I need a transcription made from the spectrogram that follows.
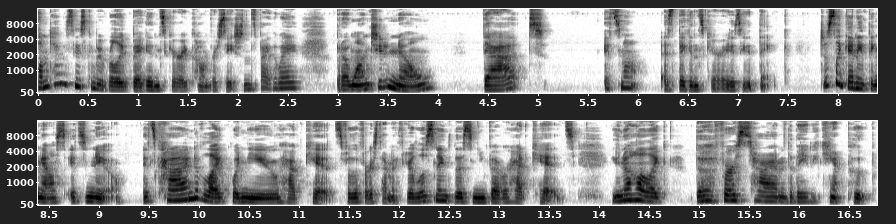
Sometimes these can be really big and scary conversations, by the way, but I want you to know that it's not as big and scary as you'd think. Just like anything else, it's new. It's kind of like when you have kids for the first time. If you're listening to this and you've ever had kids, you know how, like, the first time the baby can't poop,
